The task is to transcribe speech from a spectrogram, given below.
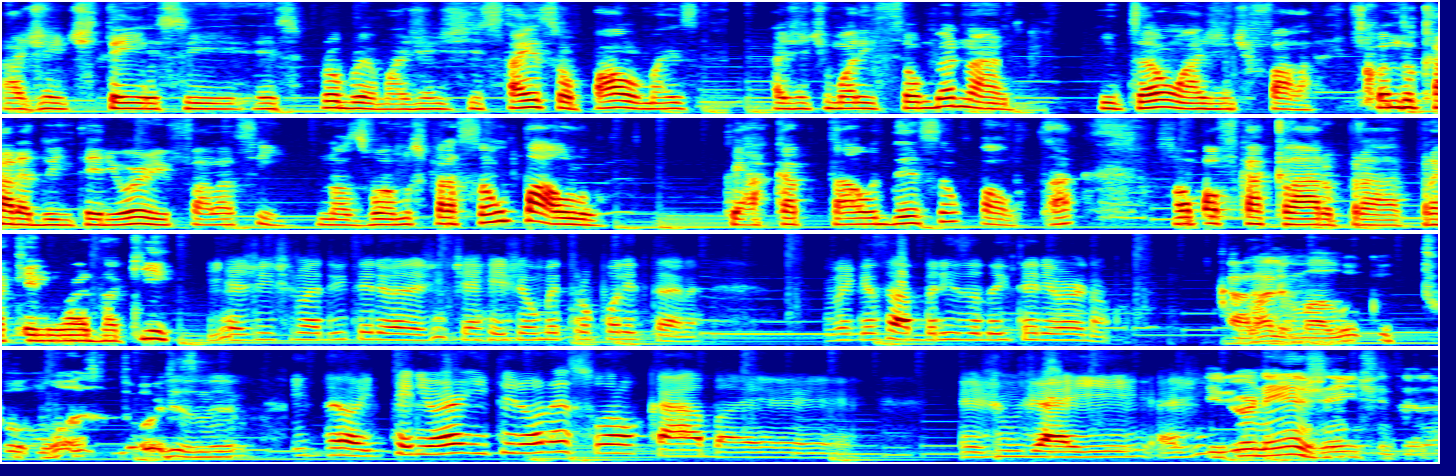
a gente tem esse, esse problema. A gente está em São Paulo, mas a gente mora em São Bernardo. Então a gente fala, quando o cara é do interior e fala assim, nós vamos pra São Paulo, que é a capital de São Paulo, tá? Só pra ficar claro pra, pra quem não é daqui, E a gente não é do interior, a gente é região metropolitana. Não vem com essa brisa do interior, não. Caralho, o maluco tomou as dores mesmo. Então, interior, interior é Sorocaba, é, é Jundiaí. A gente... Interior nem é gente, entendeu?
